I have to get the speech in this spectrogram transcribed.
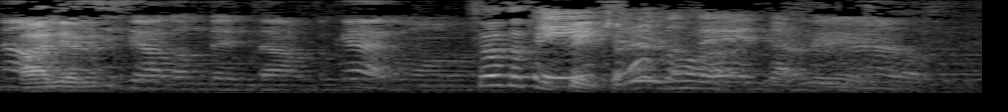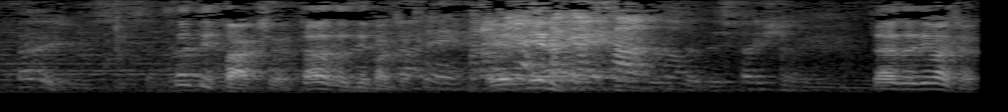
No, Aria- no sé si se va contenta, porque queda como... Se va Sí, satisfecha. se va contenta. Satisfaction, estaba satisfaction. Sí. Eh, tiene- estaba satisfaction.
